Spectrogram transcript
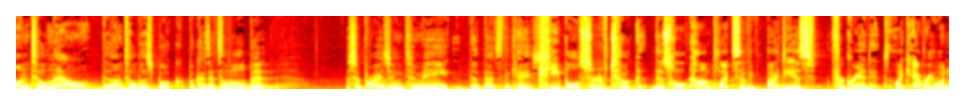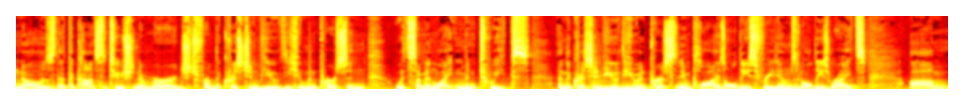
until now, until this book? Because it's a little bit surprising to me that that's the case. People sort of took this whole complex of ideas for granted. Like everyone knows that the Constitution emerged from the Christian view of the human person with some Enlightenment tweaks. And the Christian view of the human person implies all these freedoms and all these rights. Um,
